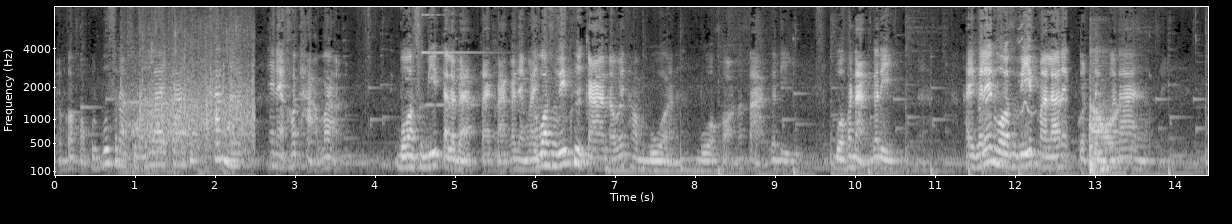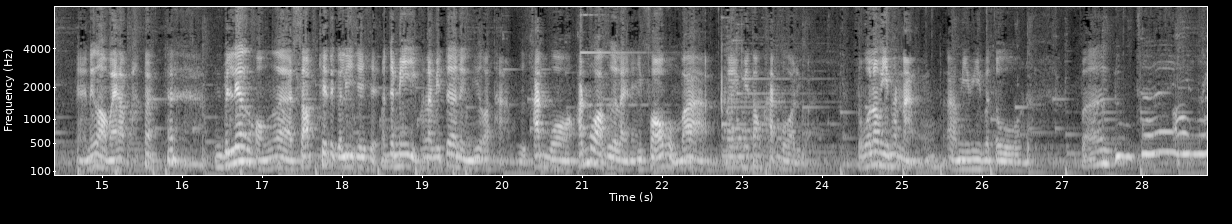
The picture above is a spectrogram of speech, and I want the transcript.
แล้วก็ขอบคุณผู้สนับสนุนรายการทุกท่านนะเนี่ยเขาถามว่าบัวสวิปแต่ละแบบแตกต่างกันอย่างไรบัวสวิปคือการเอาไว้ทำบัวนะบัวขอหน้าต่างก็ดี บัวผนังก็ดีใครเคยเล่นบัวสวิปมาแล้วเนี่ยกดหนึ่งก็ได้นะนึกออกไหมครับ มันเป็นเรื่องของ subcategory เฉยๆมันจะมีอีกพารามิเตอร์หนึ่งที่เขาถามคือ cut wall cut wall คืออะไรเนี่ย default ผมว่าไม่ไม่ต้อง cut wall ดีกว่าสมมติเรามีผนังอ่ามีมีประตูนะเปิดดวงใจโอ้พระ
